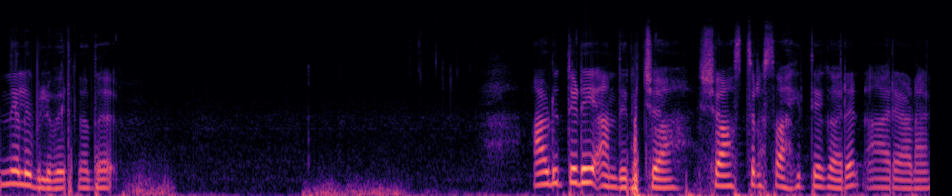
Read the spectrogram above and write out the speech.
നിലവിൽ വരുന്നത്. അടുത്തിടെ അന്തരിച്ച ശാസ്ത്ര സാഹിത്യകാരൻ ആരാണ്?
